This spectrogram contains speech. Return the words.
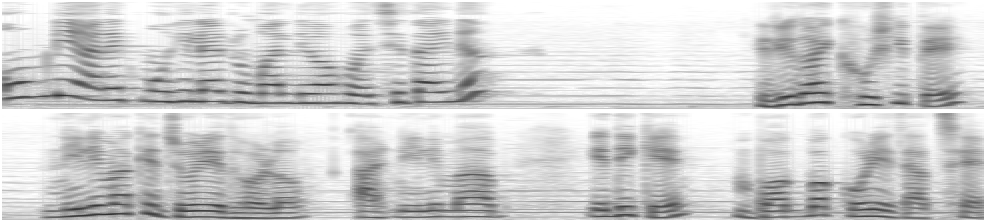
অমনি আরেক মহিলার রুমাল নেওয়া হয়েছে তাই না? হৃদয় খুশিতে নীলিমাকে জড়িয়ে ধরল আর নীলিমা এদিকে বকবক করে যাচ্ছে।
